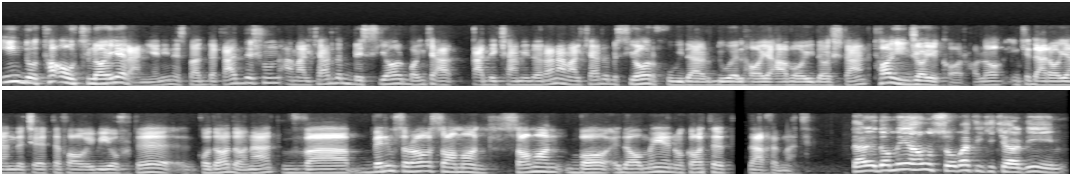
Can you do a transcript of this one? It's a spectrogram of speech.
این دوتا آوتلایرن. یعنی نسبت به قدشون عملکرد بسیار با اینکه قد کمی دارن عملکرد بسیار خوبی در دوئل های هوایی داشتن. تا اینجای کار. حالا اینکه در آینده چه اتفاقی بیفته خدا داند. و بریم سراغ سامان. سامان با ادامه نکاتت در خدمت در ادامه همون صحبتی که کردیم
